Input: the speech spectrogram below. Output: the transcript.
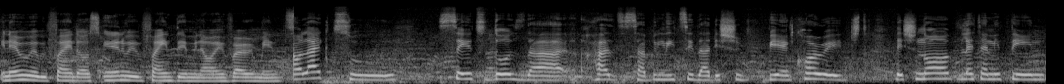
in any way we find us, in any way we find them in our environment. I would like to say to those that has disability that they should be encouraged. They should not let anything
